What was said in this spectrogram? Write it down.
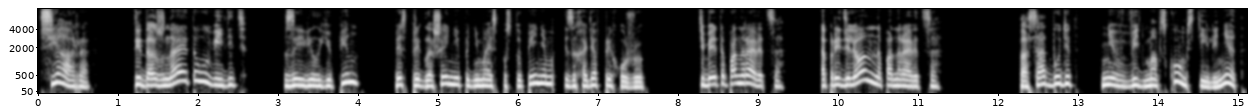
«Сиара, ты должна это увидеть», — заявил Юпин, без приглашения поднимаясь по ступеням и заходя в прихожую. «Тебе это понравится. Определенно понравится. Фасад будет не в ведьмовском стиле, нет,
